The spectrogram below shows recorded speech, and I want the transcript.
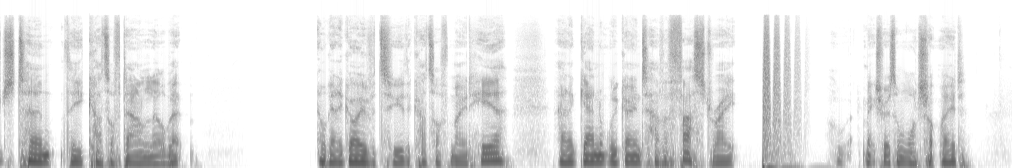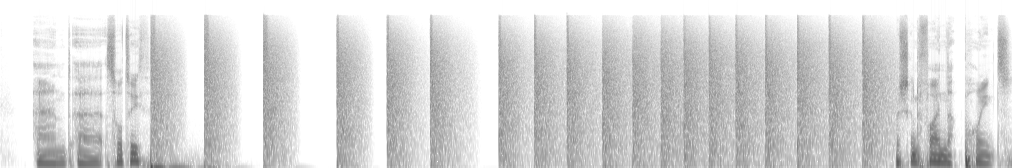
we'll just turn the cutoff down a little bit. And we're going to go over to the cutoff mode here. And again, we're going to have a fast rate. Make sure it's on one shot mode. And uh, sawtooth. I'm just going to find that point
